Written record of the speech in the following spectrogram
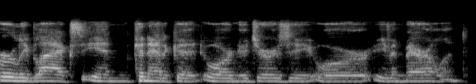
early blacks in Connecticut or New Jersey or even Maryland.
